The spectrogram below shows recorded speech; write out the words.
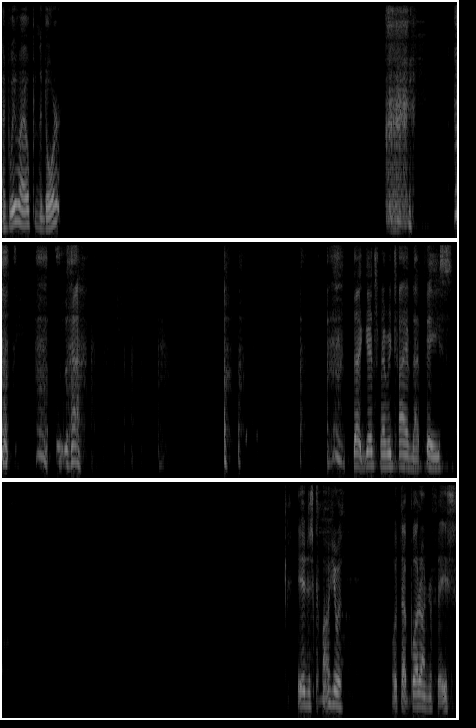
I believe I opened the door. That, that gets me every time, that face. Yeah, just come out here with with that blood on your face.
